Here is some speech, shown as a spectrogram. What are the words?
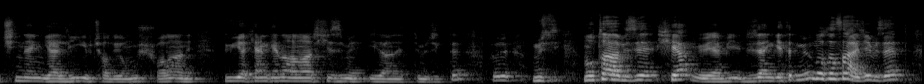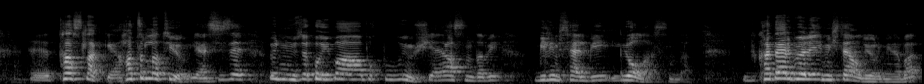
içinden geldiği gibi çalıyormuş falan hani güya kendi kendine anarşizmi ilan etti müzikte. Öyle müzik nota bize şey yapmıyor yani bir düzen getirmiyor. Nota sadece bize e, taslak yani hatırlatıyor. Yani size önünüze koyup aa bak bu buymuş. Yani aslında bir bilimsel bir yol aslında. Kader böyleymişten alıyorum yine bak.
